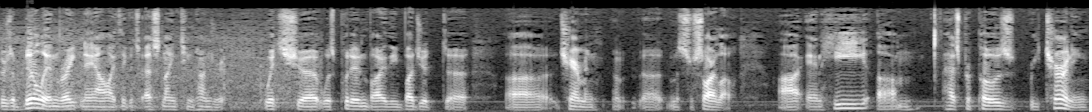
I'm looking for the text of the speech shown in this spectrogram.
There's a bill in right now, I think it's S 1900, which uh, was put in by the budget uh, uh, chairman, uh, Mr. Sarlo. and he um, has proposed returning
